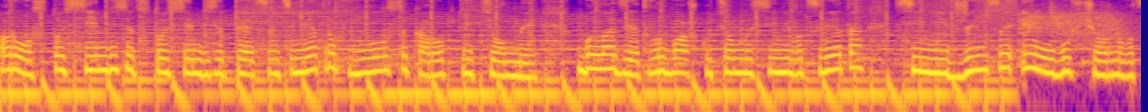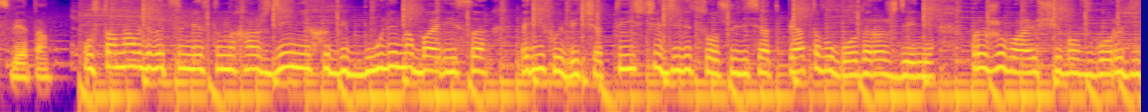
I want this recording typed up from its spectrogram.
рост 170 170-175 сантиметров, волосы короткие темные. Был одет в рубашку темно-синего цвета, синие джинсы и обувь черного цвета. Устанавливается местонахождение Хабибулина Бориса Рифовича, 1965 года рождения, проживающего в городе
